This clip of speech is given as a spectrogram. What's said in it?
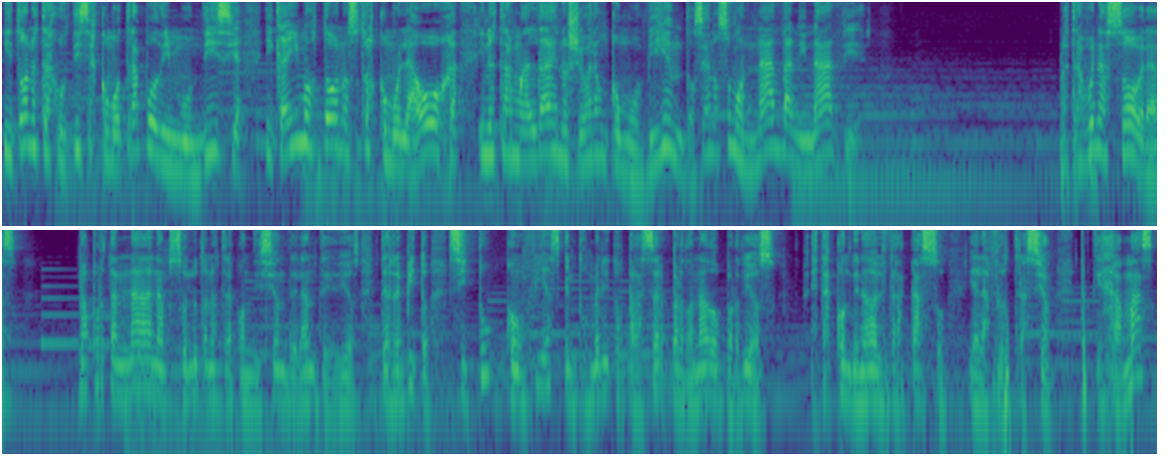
y toda nuestra justicia es como trapo de inmundicia y caímos todos nosotros como la hoja y nuestras maldades nos llevaron como viento, o sea, no somos nada ni nadie. Nuestras buenas obras no aportan nada en absoluto a nuestra condición delante de Dios. Te repito, si tú confías en tus méritos para ser perdonado por Dios, estás condenado al fracaso y a la frustración, porque jamás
